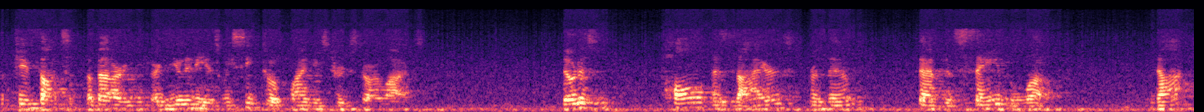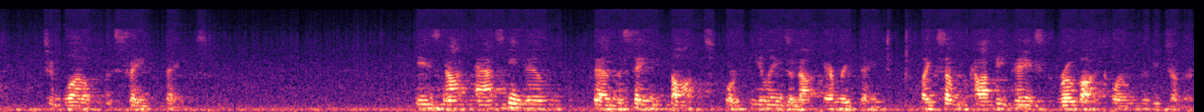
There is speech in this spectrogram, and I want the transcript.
A few thoughts about our, our unity as we seek to apply these truths to our lives. Notice Paul desires for them to have the same love, not to love the same things. He's not asking them to have the same thoughts or feelings about everything, like some copy paste robot clones of each other.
